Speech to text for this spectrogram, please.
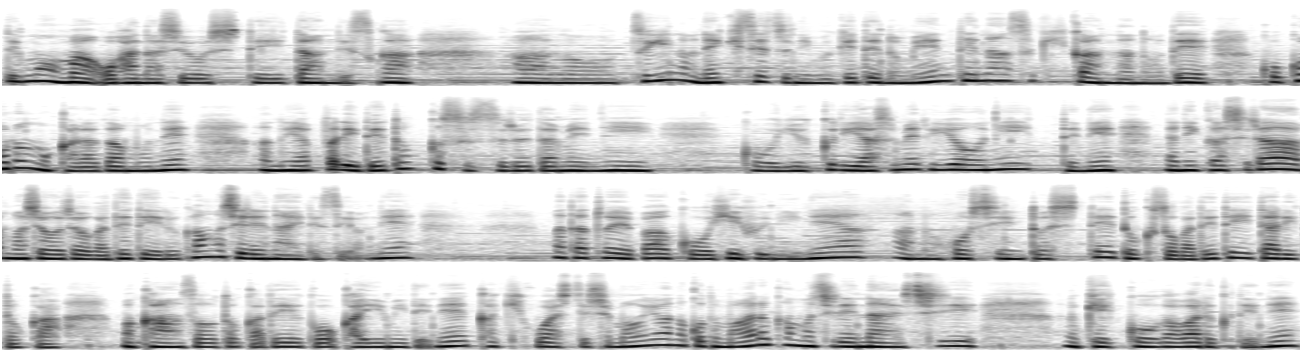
でもまあお話をしていたんですがあの次のね季節に向けてのメンテナンス期間なので心も体もねあのやっぱりデトックスするためにこうゆっくり休めるようにってね何かしら、まあ、症状が出ているかもしれないですよね。まあ、例えばこう皮膚にねあの発疹として毒素が出ていたりとか、まあ、乾燥とかでかゆみでねかき壊してしまうようなこともあるかもしれないし血行が悪くてね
